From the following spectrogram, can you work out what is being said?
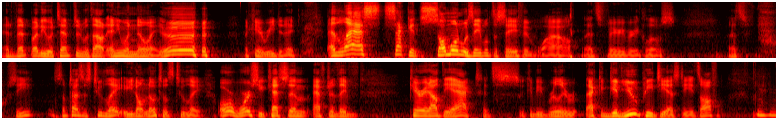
Had a vet buddy who attempted without anyone knowing. I can't read today. At last second, someone was able to save him. Wow, that's very, very close. That's see, sometimes it's too late. You don't know till it's too late, or worse, you catch them after they've carried out the act. It's it could be really that could give you PTSD. It's awful. Mm-hmm.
